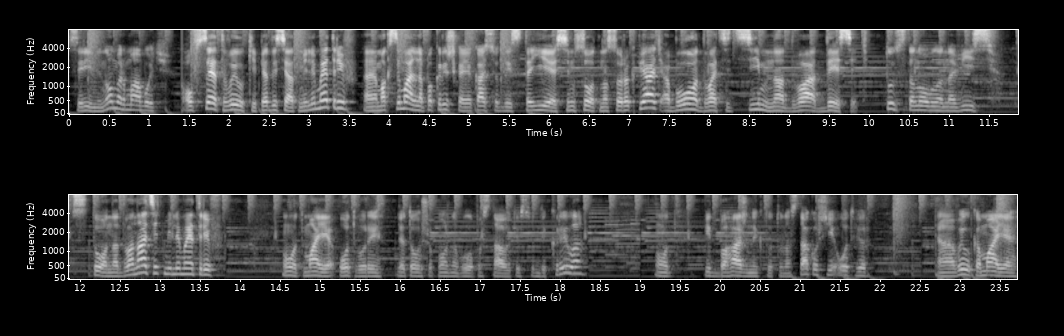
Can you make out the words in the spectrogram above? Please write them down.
серійний номер, мабуть. Офсет вилки 50 мм. Е, Максимальна покришка, яка сюди стає 700 на 45 або 27 на 210. Тут встановлена вісь 100 на 12 мм. От, має отвори для того, щоб можна було поставити сюди крила. От, під багажник тут у нас також є отвір. Е, Вилка має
